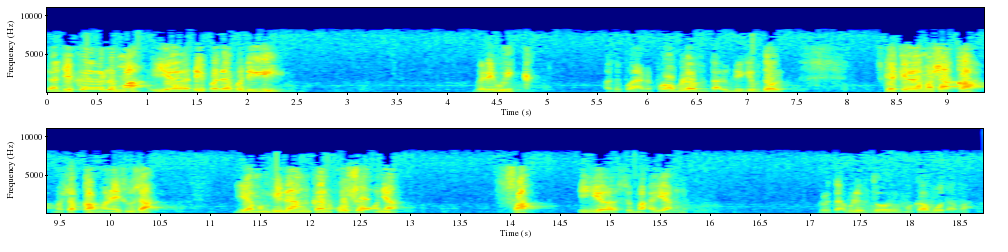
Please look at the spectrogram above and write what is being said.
Dan jika lemah ia daripada berdiri very weak ataupun ada problem tak berdiri betul. Sekiranya masyakah masyakah mana yang susah. Ia menghilangkan khusyuknya. Sah ia sembahyangnya. Kalau tak boleh betul maka buat apa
